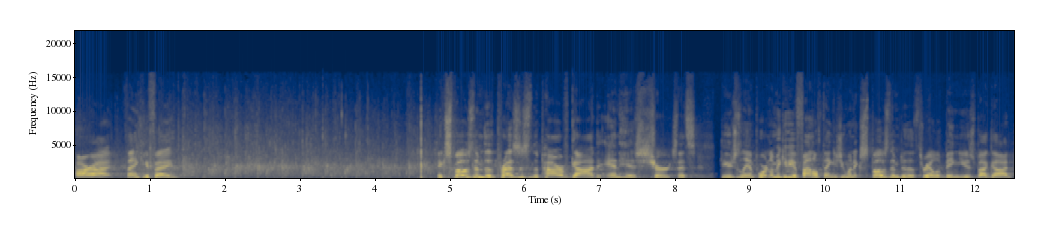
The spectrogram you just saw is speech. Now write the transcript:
All right. Thank you, Faye. Expose them to the presence and the power of God in His church. That's hugely important. Let me give you a final thing is you want to expose them to the thrill of being used by God.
